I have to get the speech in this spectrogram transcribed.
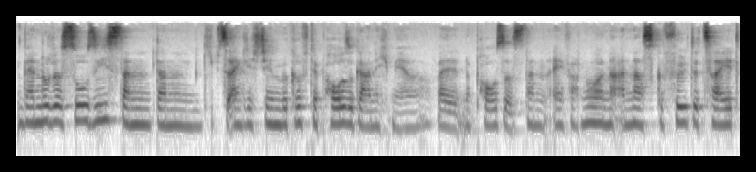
wenn du das so siehst, dann, dann gibt es eigentlich den Begriff der Pause gar nicht mehr, weil eine Pause ist dann einfach nur eine anders gefüllte Zeit.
